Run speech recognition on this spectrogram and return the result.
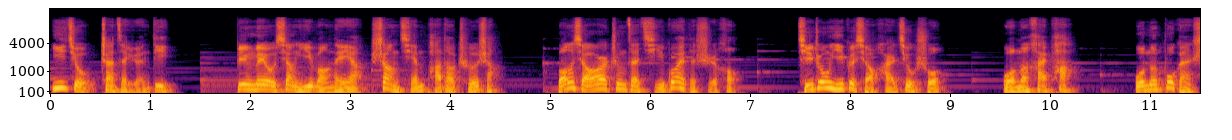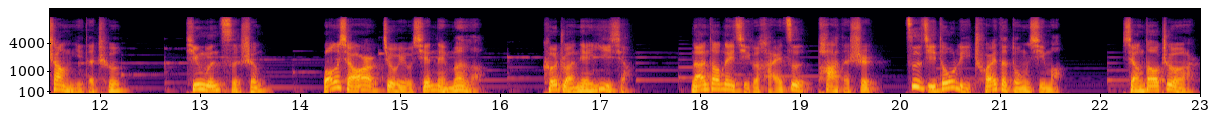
依旧站在原地，并没有像以往那样上前爬到车上。王小二正在奇怪的时候，其中一个小孩就说：“我们害怕，我们不敢上你的车。”听闻此声，王小二就有些纳闷了。可转念一想，难道那几个孩子怕的是自己兜里揣的东西吗？想到这儿，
